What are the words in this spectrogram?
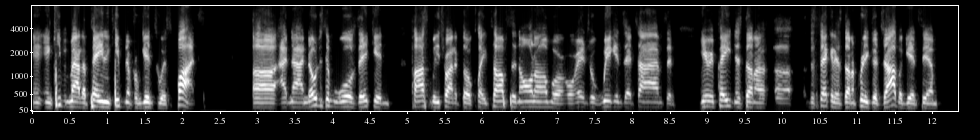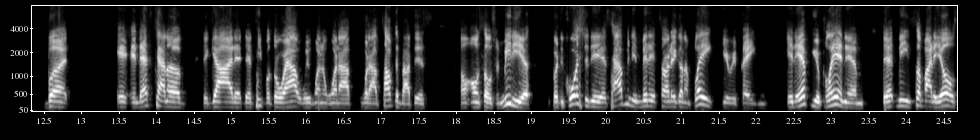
and, and keep him out of pain and keeping him from getting to his spots. Uh, now I know the Timberwolves they can possibly try to throw Klay Thompson on them or, or Andrew Wiggins at times, and Gary Payton has done a uh, the second has done a pretty good job against him. But and, that's kind of the guy that, that people throw out when when I when I've talked about this on, on social media. But the question is, how many minutes are they going to play Gary Payton? And if you're playing him, that means somebody else,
